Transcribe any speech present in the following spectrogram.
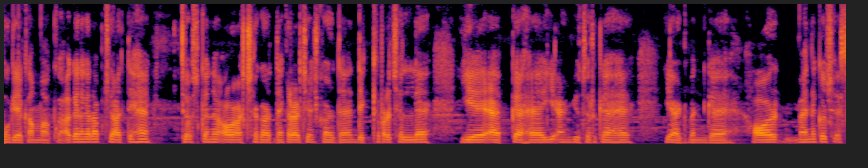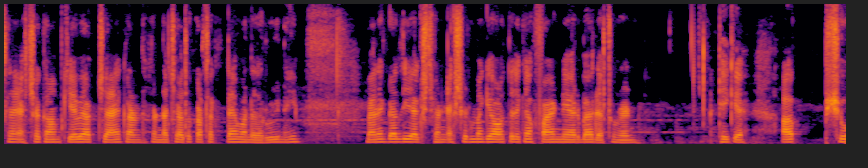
हो गया काम आपका। अगर अगर आप चाहते हैं तो उसके अंदर और अच्छा करते हैं कलर चेंज करते हैं देख के पता चल रहा है, ये ऐप का है, ये एंड यूज़र का है, ये एडमिन का है। और मैंने कुछ इसका एक्स्ट्रा काम किया हुआ आप चाहें करना चाहें तो कर सकते हैं, वरना ज़रूरी नहीं। मैंने कर दिया एक्सटेंड एक्सटेंड में क्या होता है देखें फाइंड नियर बाय रेस्टोरेंट ठीक है? आप शो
